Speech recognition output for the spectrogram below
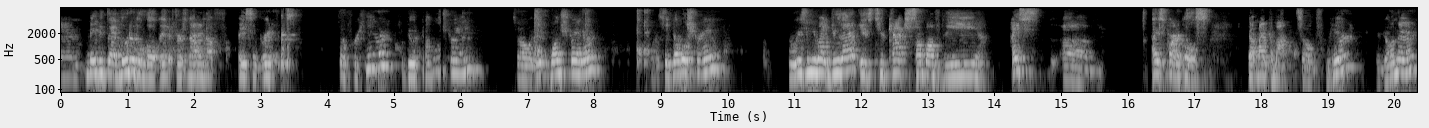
and maybe dilute it a little bit if there's not enough base ingredients. So for here, I'll do a double strain. So one strainer. When I say double strain, the reason you might do that is to catch some of the ice um, ice particles that might come out. So from here, we go in there,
